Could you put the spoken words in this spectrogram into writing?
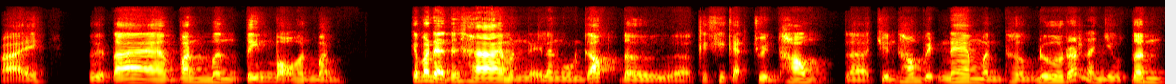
phải người ta văn minh, tiến bộ hơn mình. Cái vấn đề thứ hai mình nghĩ là nguồn gốc từ, ờ, cái khía cạnh truyền thông, là truyền thông Việt Nam mình thường đưa rất là nhiều tin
